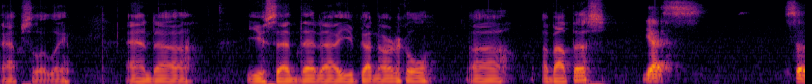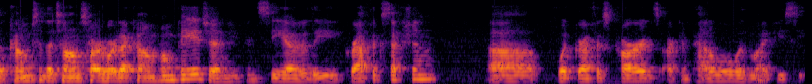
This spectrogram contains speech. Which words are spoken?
Absolutely, and uh, you said that uh, you've got an article uh, about this. Yes, so come to the tomshardware.com homepage and you can see under the graphics section uh, what graphics cards are compatible with my PC.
